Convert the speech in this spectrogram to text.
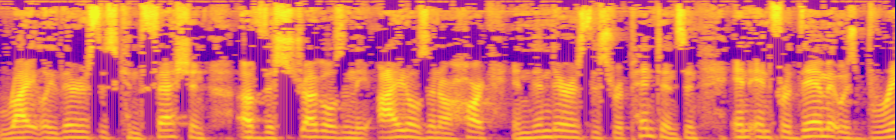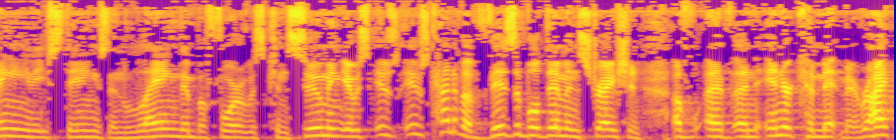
rightly, there is this confession of the struggles and the idols in our heart. And then there is this repentance. And, and, and for them, it was bringing these things and laying them before it was consuming. It was, it was, it was kind of a visible demonstration of, of an inner commitment, right?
